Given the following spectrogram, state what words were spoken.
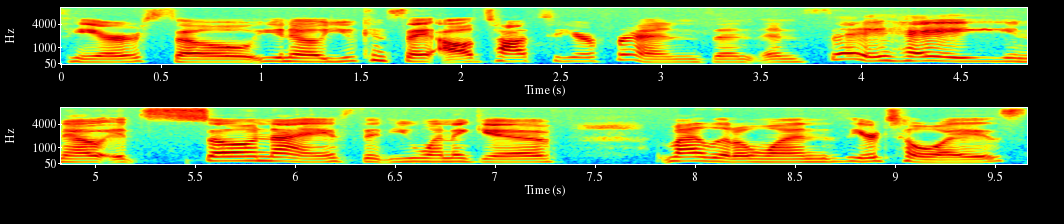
here. So, you know, you can say, I'll talk to your friends and, and say, hey, you know, it's so nice that you want to give my little ones your toys.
